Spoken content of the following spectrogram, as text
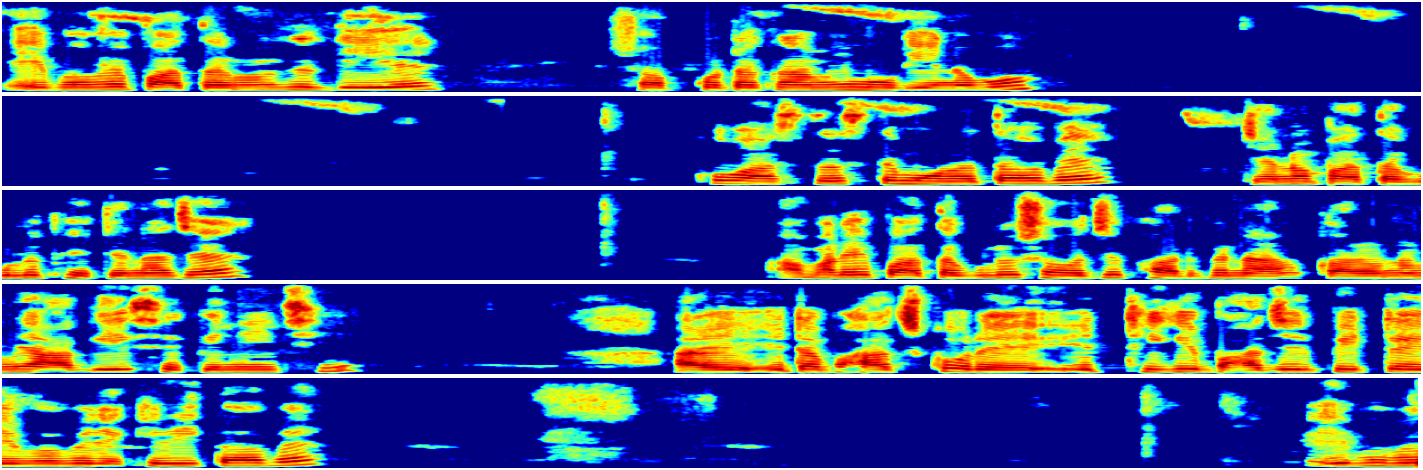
এইভাবে পাতার মধ্যে দিয়ে সবকটাকে আমি মুড়িয়ে নেব। খুব আস্তে আস্তে মোড়াতে হবে যেন পাতাগুলো ফেটে না যায়। আমার এই পাতাগুলো সহজে ফাটবে না, কারণ আমি আগেই সেকে নিয়েছি। আর এটা ভাজ করে এর ঠিকই ভাজের পিঠটা এইভাবে রেখে দিতে হবে। এইভাবে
